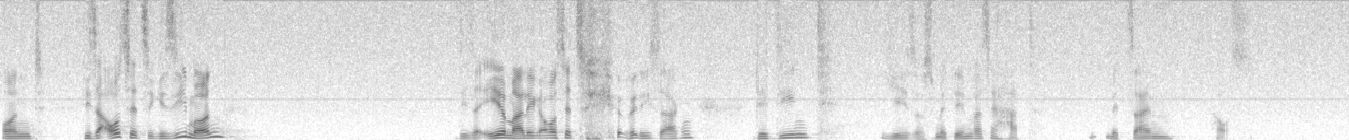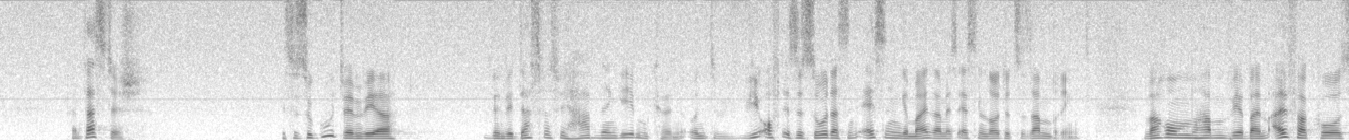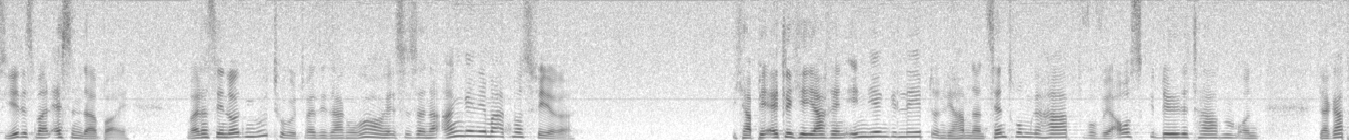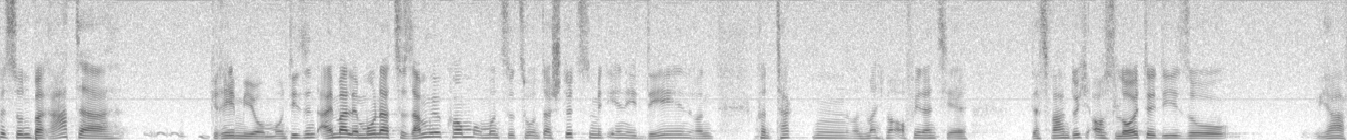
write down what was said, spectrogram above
Und dieser aussätzige Simon, dieser ehemalige Aussätzige, würde ich sagen, der dient Jesus mit dem, was er hat, mit seinem Haus. Fantastisch. Es ist so gut, wenn wir, wenn wir das, was wir haben, dann geben können. Und wie oft ist es so, dass ein Essen, ein gemeinsames Essen Leute zusammenbringt? Warum haben wir beim Alpha-Kurs jedes Mal Essen dabei? Weil das den Leuten gut tut, weil sie sagen, wow, es ist eine angenehme Atmosphäre. Ich habe hier etliche Jahre in Indien gelebt und wir haben da ein Zentrum gehabt, wo wir ausgebildet haben und da gab es so ein Beratergremium und die sind einmal im Monat zusammengekommen, um uns so zu unterstützen mit ihren Ideen und Kontakten und manchmal auch finanziell. Das waren durchaus Leute, die so ja,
